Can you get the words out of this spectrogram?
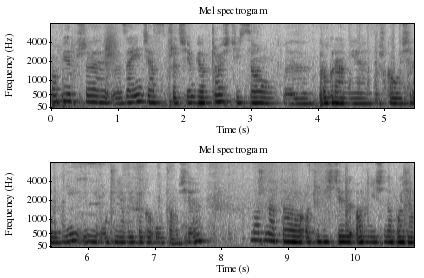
Po pierwsze, zajęcia z przedsiębiorczości są y, w programie szkoły średniej i uczniowie tego uczą się. Można to oczywiście odnieść na poziom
